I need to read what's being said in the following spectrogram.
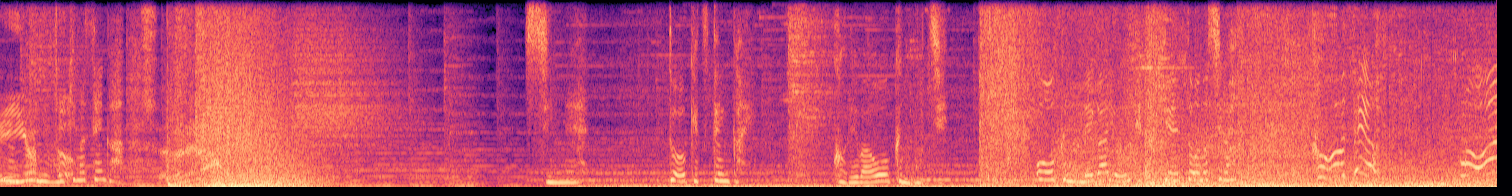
のようにはいきませんが潰れろ神明凍結展開。これは多くの後多くの願いを受けた幻想の城。こうせよ。もう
